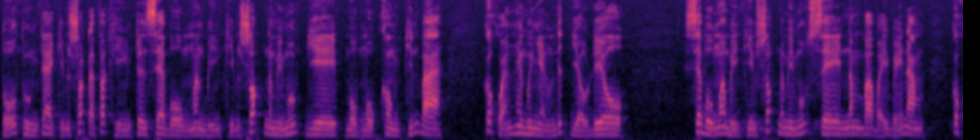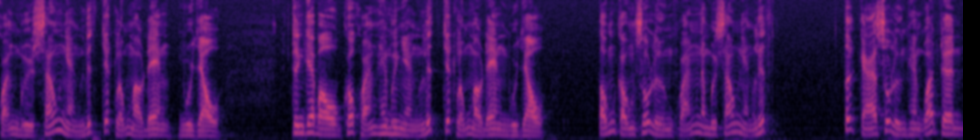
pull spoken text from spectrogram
tổ tuần tra kiểm soát đã phát hiện trên xe bồn mang biển kiểm soát 51V11093 có khoảng 20.000 lít dầu DO. Xe bồn mang biển kiểm soát 51C53775 có khoảng 16.000 lít chất lỏng màu đen mùi dầu. Trên ghe bầu có khoảng 20.000 lít chất lỏng màu đen mùi dầu. Tổng cộng số lượng khoảng 56.000 lít. Tất cả số lượng hàng hóa trên,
